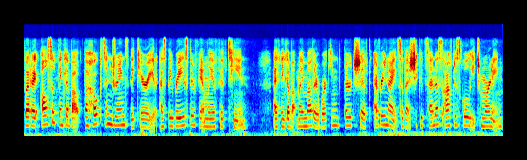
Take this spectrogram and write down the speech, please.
But I also think about the hopes and dreams they carried as they raised their family of 15. I think about my mother working the third shift every night so that she could send us off to school each morning.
